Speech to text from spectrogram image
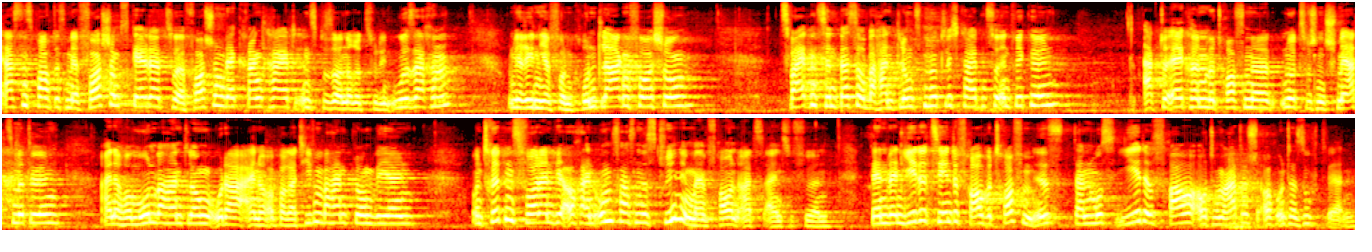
Erstens braucht es mehr Forschungsgelder zur Erforschung der Krankheit, insbesondere zu den Ursachen. Wir reden hier von Grundlagenforschung. Zweitens sind bessere Behandlungsmöglichkeiten zu entwickeln. Aktuell können Betroffene nur zwischen Schmerzmitteln, einer Hormonbehandlung oder einer operativen Behandlung wählen. Und drittens fordern wir auch ein umfassendes Screening beim Frauenarzt einzuführen. Denn wenn jede zehnte Frau betroffen ist, dann muss jede Frau automatisch auch untersucht werden.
